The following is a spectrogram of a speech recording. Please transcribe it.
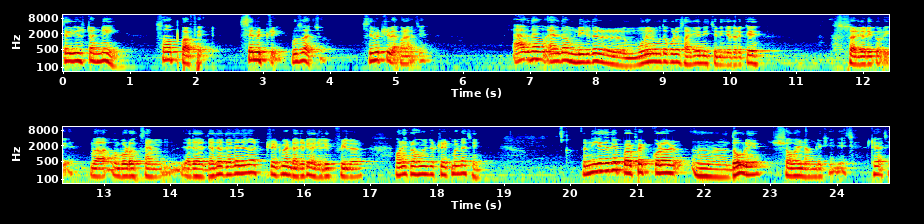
সেই জিনিসটা নেই। সব পারফেক্ট সিমেট্রি বুঝতে পারছ? সিমেট্রি ব্যাপার আছে। একদম একদম নিজেদের মনের মতো করে সাজিয়ে নিচ্ছে নিজেদেরকে সার্জারি করিয়ে, বা বোডক্স অ্যান্ড যা যা যা যা যা যা যা যা ট্রিটমেন্ট আছে, ঠিক আছে? লিপ ফিলার অনেক রকমের যে ট্রিটমেন্ট আছে। তো নিজেদেরকে পারফেক্ট করার দৌড়ে সবাই নাম লিখিয়ে নিয়েছে। ঠিক আছে?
